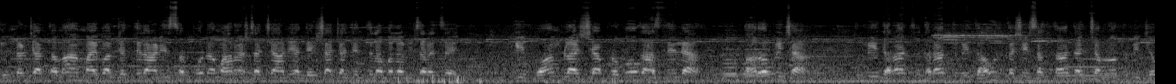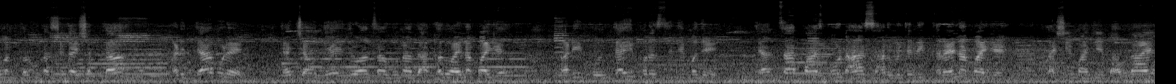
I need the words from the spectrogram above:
जुन्नरच्या तमाम मायबाप जनतेला आणि संपूर्ण महाराष्ट्राच्या आणि या देशाच्या जनतेला मला विचारायचं आहे की बॉम्ब ब्लास्टच्या प्रमुख असलेल्या आरोपीच्या तुम्ही घरात घरात तुम्ही जाऊन कसे शकता? त्यांच्याबरोबर तुम्ही जेवण करून कसे काय शकता? आणि त्यामुळे त्यांच्यावर देशद्रोहाचा गुन्हा दाखल व्हायला पाहिजे. आणि कोणत्याही परिस्थितीमध्ये त्यांचा पासपोर्ट हा सार्वजनिक करायला पाहिजे अशी माझी भावना आहे.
